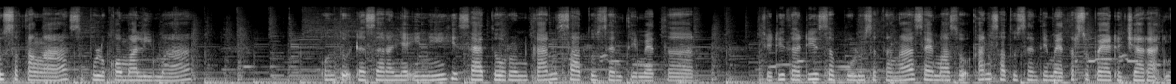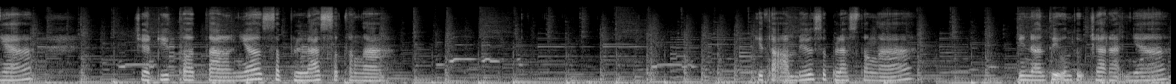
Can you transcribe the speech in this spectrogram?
setengah 10,5 untuk dasarannya ini saya turunkan 1 cm jadi tadi 10 setengah saya masukkan 1 cm supaya ada jaraknya. Jadi totalnya 11 setengah kita ambil 11 setengah. Ini nanti untuk jaraknya.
